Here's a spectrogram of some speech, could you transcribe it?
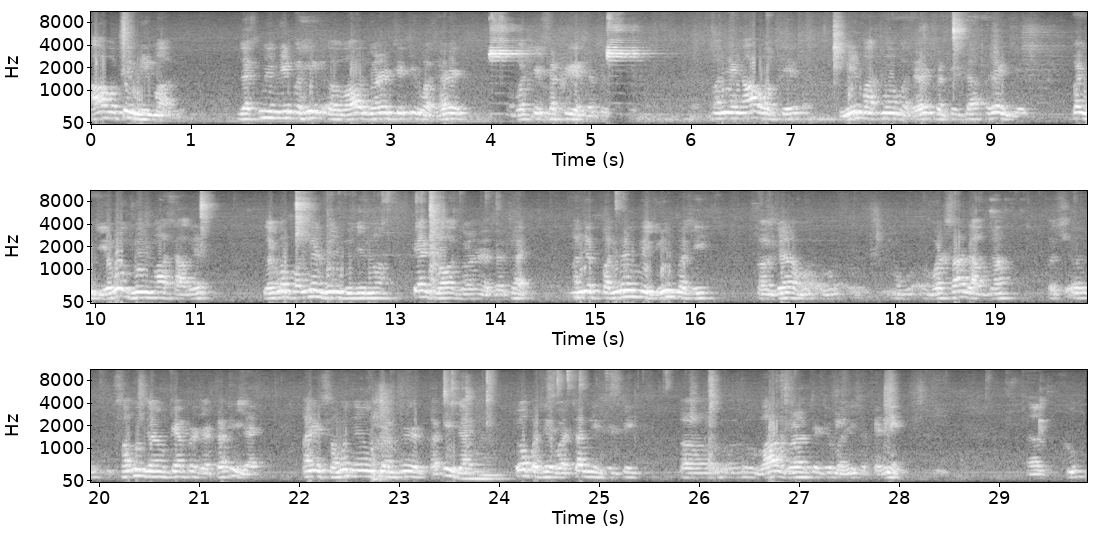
આ વખતે મેમાં આવ્યું. દસમી મે પછી વાવાઝોડા સ્થિતિ વધારે વચ્ચે સક્રિય થતું અને આ વખતે મે માસમાં વધારે શક્યતા રહી છે. પણ જેવો જૂન માસ આવે લગભગ પંદર જૂન સુધીમાં ક્યાંક વાવાઝોડાની અસર થાય. અને પંદરમી જૂન પછી જરા વરસાદ આવતા સમુદ્રનું ટેમ્પરેચર ઘટી જાય. અને સમુદ્રનું ટેમ્પરેચર ઘટી જાય, તો પછી વરસાદની સ્થિતિ વાવાઝોડા સ્થિતિ બની શકે નહીં. ખૂબ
